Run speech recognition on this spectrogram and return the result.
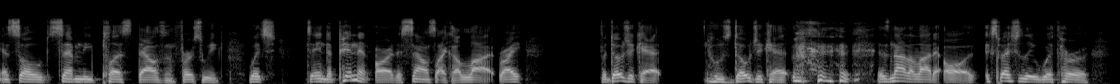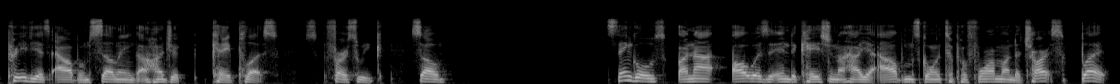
and sold 70 plus thousand first week, which to independent artists sounds like a lot, right? For Doja Cat, who's Doja Cat, is not a lot at all, especially with her previous album selling 100k plus first week. So singles are not always an indication on how your album's going to perform on the charts, but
